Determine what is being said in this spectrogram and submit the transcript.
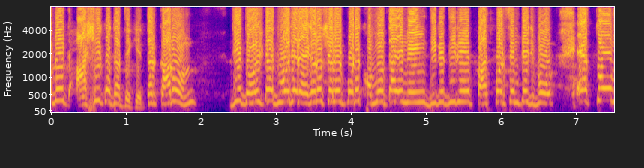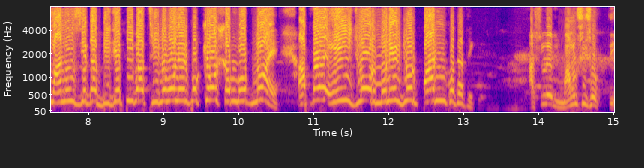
আবেগ আসে কোথা থেকে? তার কারণ, যে দলটা দু হাজার এগারো সালের পরে ক্ষমতায় নেই, ধীরে ধীরে পাঁচ পার্সেন্টেজ ভোট, এত মানুষ যেটা বিজেপি বা তৃণমূলের পক্ষেও সম্ভব নয়। আপনারা এই জোর, মনের জোর পান কোথা থেকে? আসলে মানুষই শক্তি,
